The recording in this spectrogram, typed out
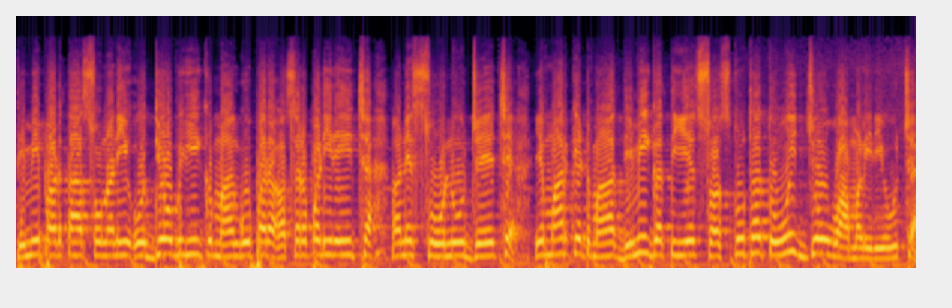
ધીમી પડતા સોનાની ઔદ્યોગિક માંગ ઉપર અસર પડી રહી છે અને સોનું જે છે એ માર્કેટમાં ધીમી ગતિએ સસ્તું થતું જોવા મળી રહ્યું છે.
